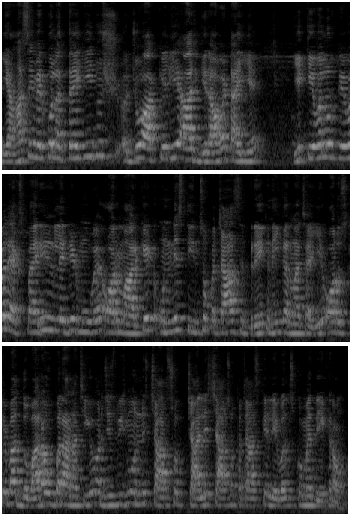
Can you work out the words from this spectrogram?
यहाँ से मेरे को लगता है कि जो जो आपके लिए आज गिरावट आई है ये केवल और केवल एक्सपायरी रिलेटेड मूव है और मार्केट 19,350 ब्रेक नहीं करना चाहिए और उसके बाद दोबारा ऊपर आना चाहिए और जिस बीच में 19,440 450 के लेवल्स को मैं देख रहा हूँ।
